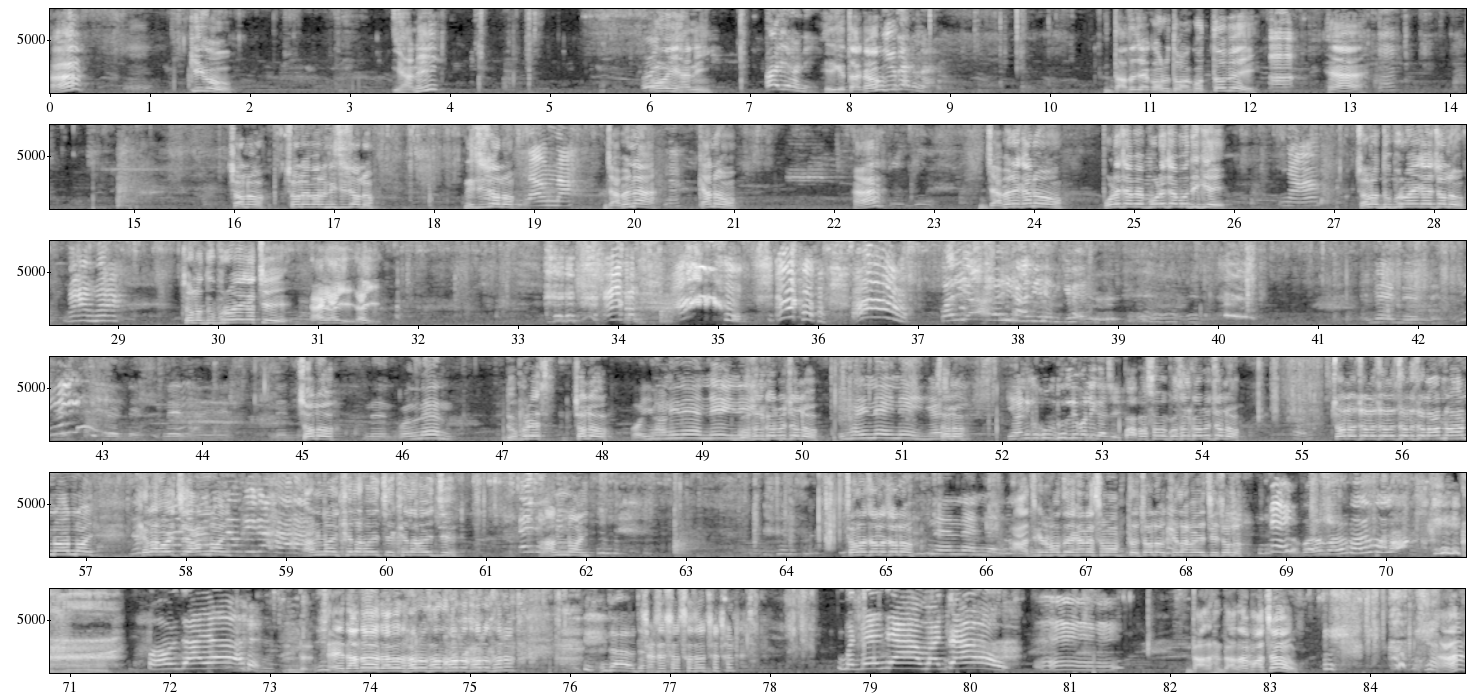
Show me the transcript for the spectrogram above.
হ্যাঁ? কি গো? ইহানি ও ইহানি এদিকে তাকাও। না দাদা যা করো তোমাকে করতে হবে হ্যাঁ চলো চলো এবারে নিচে চলো নিচে চলো যাবে না কেন হ্যাঁ যাবে না কেন পড়ে যাবে পড়ে যাব ওদিকে চলো দুপুর হয়ে গেছে চলো চলো দুপুর হয়ে গেছে এই। চলো। দুপুরে চলো। গোসল করবে চলো। নেই নেই চলো। খুব ধরলি পালি গেছে। পাপার সঙ্গে গোসল করবে চলো। চলো। চলো চলো চলো চলো আর নয় আর নয় আর নয়। খেলা হয়েছে আর নয়। আর নয় খেলা হয়েছে খেলা হয়েছে। আর নয়। চলো চলো চলো। আজকের মতো এখানে সমাপ্ত। চলো খেলা হয়েছে চলো। বলো বলো বলো বলো। এই দাদা দাদা ধরো ধরো ধরো ধরো ধরো। ছাড় ছাড় ছাড় দাদা দাদা বাঁচাও। হ্যাঁ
